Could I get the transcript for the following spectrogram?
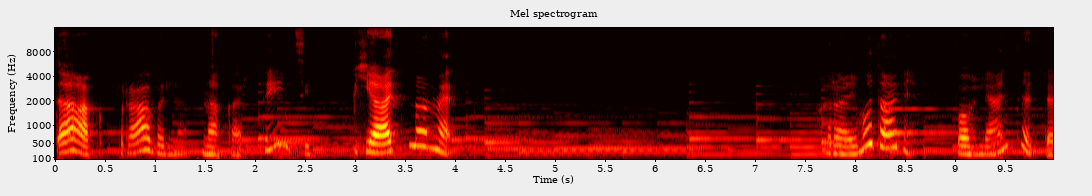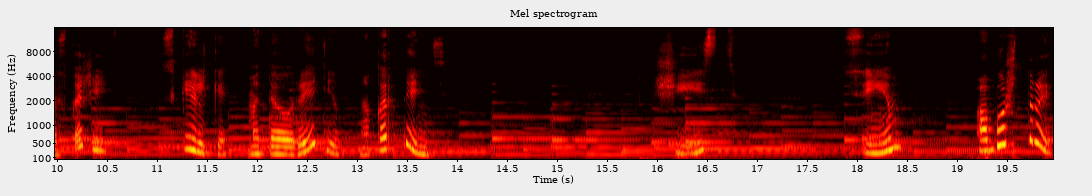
Так, правильно, на картинці 5 планет. Граємо далі. Погляньте та скажіть, скільки метеоритів на картинці? Шість, сім або ж три.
